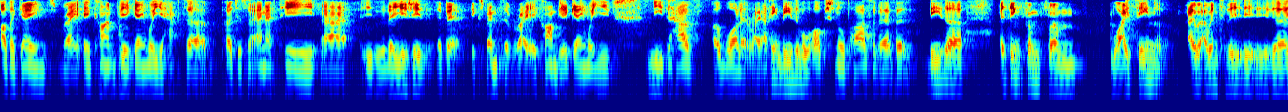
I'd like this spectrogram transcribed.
other games, right? It can't be a game where you have to purchase an NFT. Uh, they're usually a bit expensive, right? It can't be a game where you need to have a wallet, right? I think these are all optional parts of it, but these are, I think, from from what I've seen I, I, went to the, the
